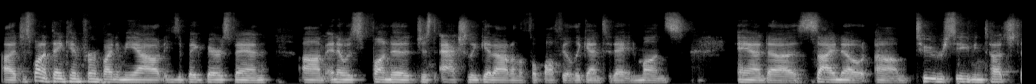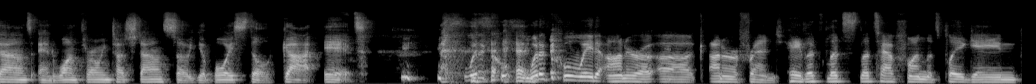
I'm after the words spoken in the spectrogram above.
I just want to thank him for inviting me out. He's a big Bears fan. Um, and it was fun to just actually get out on the football field again today in months. And uh, side note, um, two receiving touchdowns and one throwing touchdown. So your boy still got it. what a cool, and, what a cool way to honor a uh, honor a friend. Hey, let's let's let's have fun. Let's play a game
